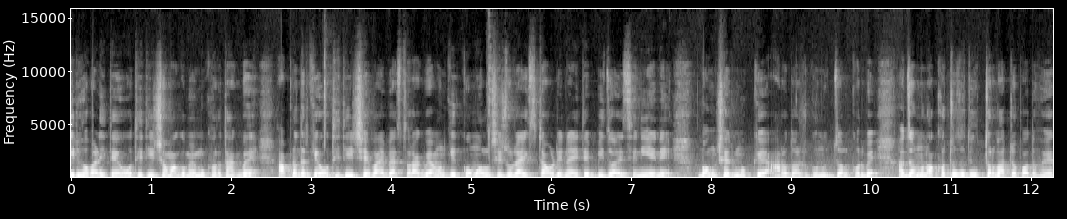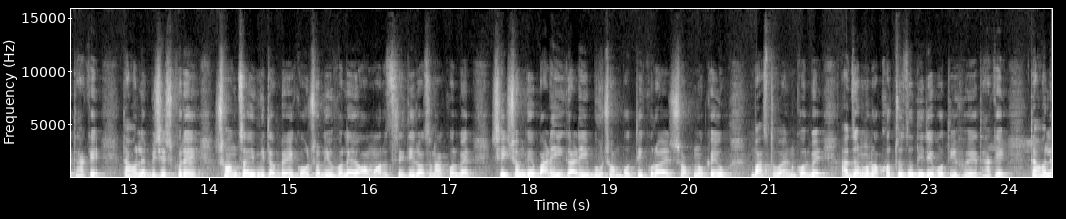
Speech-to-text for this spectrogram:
গৃহবাড়িতে অতিথির সমাগমে মুখর থাকবে করবে আপনাদেরকে অতিথি সেবায় ব্যস্ত রাখবে। এমনকি কোমল শিশুরা এক্সট্রা অর্ডিনারিতে বিজয় ছিনিয়ে এনে বংশের মুখকে আরও দশ গুণ উজ্জ্বল করবে। আর জন্ম নক্ষত্র যদি উত্তর ভাদ্রপদ হয়ে থাকে, তাহলে বিশেষ করে সঞ্চয়ী মিতব্যয়ী কৌশলী হলে অমর স্মৃতি রচনা করবেন। সেই সঙ্গে বাড়ি, গাড়ি ভূ সম্পত্তি ক্রয়ের স্বপ্নকেও বাস্তবায়ন করবে। আর জন্ম নক্ষত্র যদি রেবতী হয়ে থাকে, তাহলে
